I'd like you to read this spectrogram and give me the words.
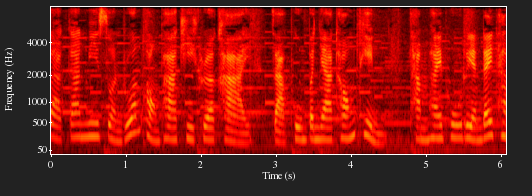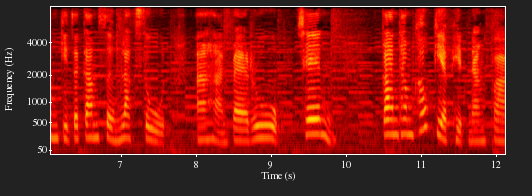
จากการมีส่วนร่วมของภาคีเครือข่าย จากภูมิปัญญาท้องถิ่นทำให้ผู้เรียนได้ทำกิจกรรมเสริมหลักสูตร อาหารแปรรูป เช่น การทำข้าวเกรียบเห็ดนางฟ้า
